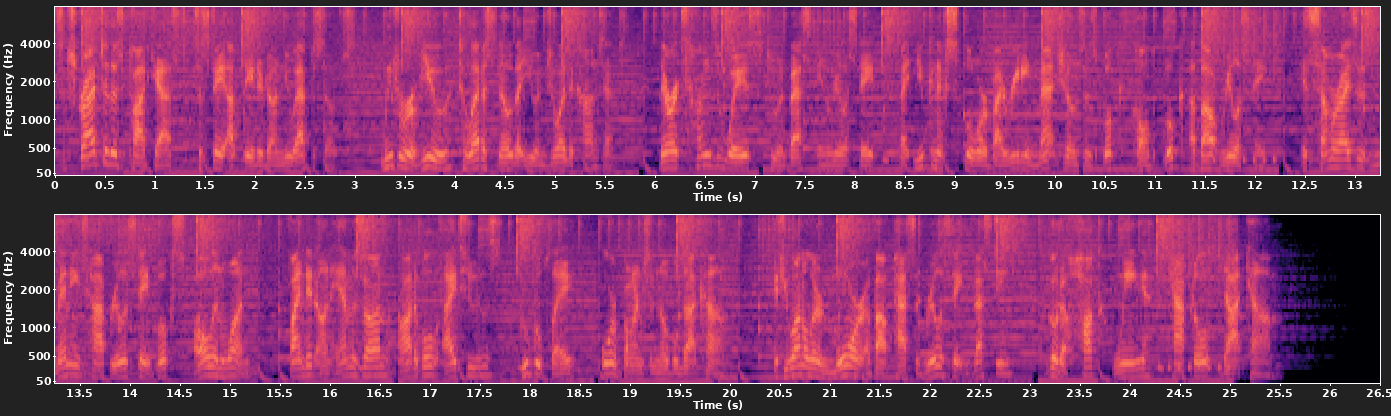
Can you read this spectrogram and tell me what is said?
Subscribe to this podcast to stay updated on new episodes. Leave a review to let us know that you enjoy the content. There are tons of ways to invest in real estate that you can explore by reading Matt Jones's book called Book About Real Estate. It summarizes many top real estate books all in one. Find it on Amazon, Audible, iTunes, Google Play, or barnesandnoble.com. If you want to learn more about passive real estate investing, go to hawkwingcapital.com.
